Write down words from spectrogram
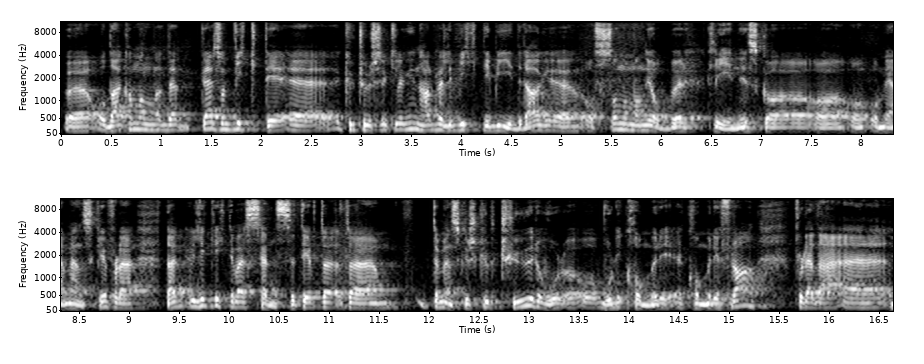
Eh, og der kan man, det, er sånn viktig, eh, Kultursyklingen har et veldig viktig bidrag eh, også når man jobber klinisk og, og, og med mennesker. For det, det, er litt viktig å være sensitiv til, til, til menneskers kultur og hvor, og hvor de kommer, kommer, ifra. For det, er,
